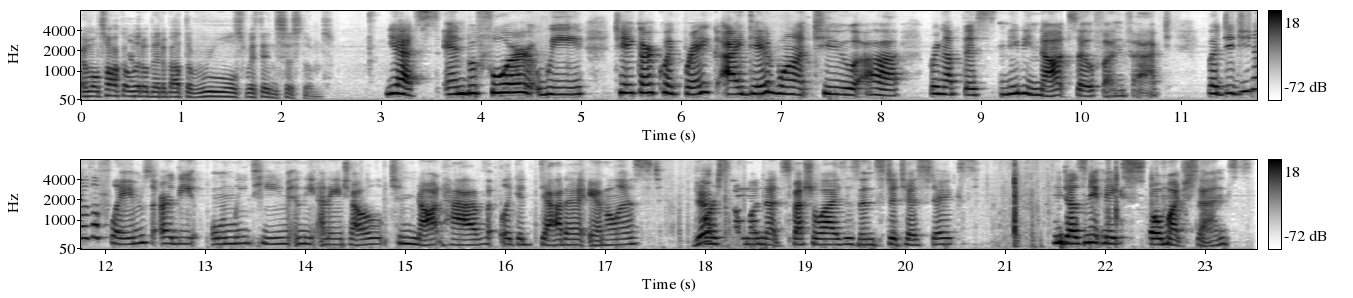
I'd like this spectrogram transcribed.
And we'll talk a little bit about the rules within systems. Yes. And before we take our quick break, I did want to uh, bring up this maybe not so fun fact. But did you know the Flames are the only team in the NHL to not have like a data analyst yeah. or someone that specializes in statistics? And doesn't it make so much sense?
